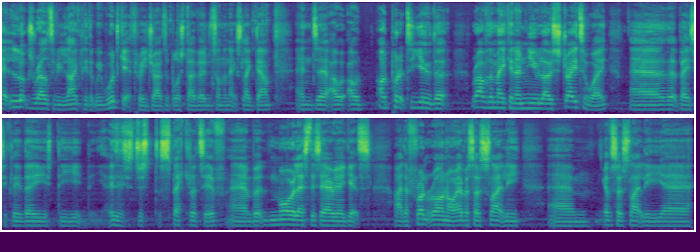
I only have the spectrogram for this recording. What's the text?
it looks relatively likely that we would get three drives of bullish divergence on the next leg down. And uh, I, I would I would put it to you that rather than making a new low straight away, uh, that basically the, the, is just speculative, um, but more or less this area gets either front run or ever so slightly, um, ever so slightly. Uh,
